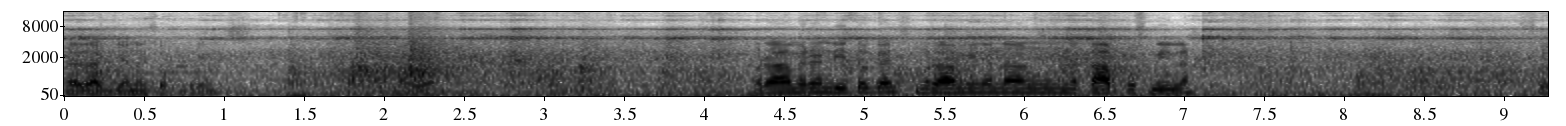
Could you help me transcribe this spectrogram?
Lalagyan ng soft drinks. Ayan. Marami rin dito guys. Marami na nang natapos nila. So,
